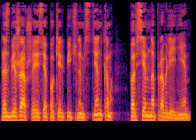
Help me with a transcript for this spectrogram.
разбежавшиеся по кирпичным стенкам по всем направлениям.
